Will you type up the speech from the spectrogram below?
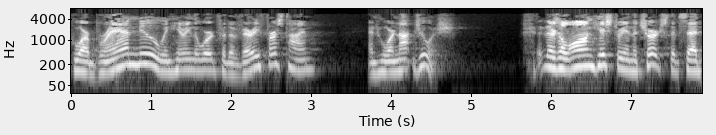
who are brand new in hearing the word for the very first time and who are not Jewish. There's a long history in the church that said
